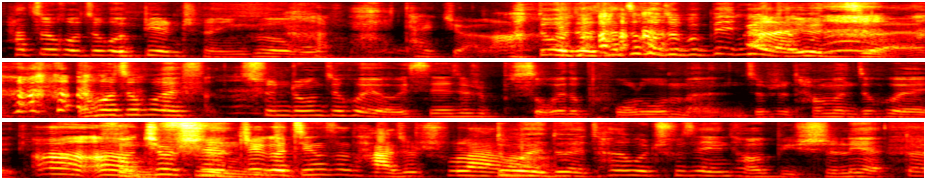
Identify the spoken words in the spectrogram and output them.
他最后就会变成一个我 太卷了。对对，他最后就会变越来越卷，然后就会村中就会有一些就是所谓的婆罗门，就是他们就会嗯嗯，就是。这个金字塔就出来了，对对，它就会出现一条鄙视链。对，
